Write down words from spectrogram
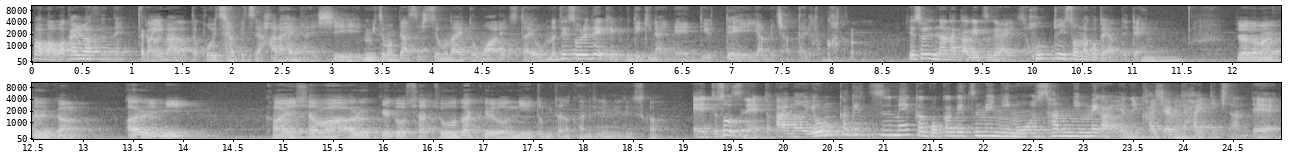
まあまあ分かりますよね。だから今だったらこいつは別に払えないし見積もり出す必要もないと思われてたような。でそれで結局できないねって言って辞めちゃったりとか。でそれで7ヶ月ぐらいです。本当にそんなことやってて、じゃあ7ヶ月間ある意味会社はあるけど社長だけどニートみたいな感じのイメージですか？えっとそうですね。あの4か月目か5か月目にもう3人目が会社辞めて入ってきたんで、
